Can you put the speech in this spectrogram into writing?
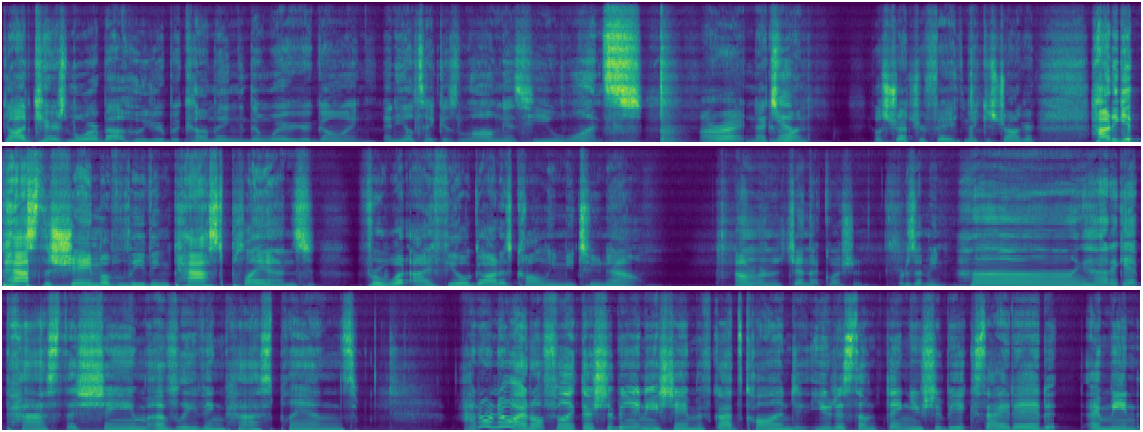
God cares more about who you're becoming than where you're going, and He'll take as long as He wants. All right, next Yep. one. He'll stretch your faith, make you stronger. How to get past the shame of leaving past plans for what I feel God is calling me to now? I don't understand that question. What does that mean? Uh, how to get past the shame of leaving past plans. I don't know. I don't feel like there should be any shame. If God's calling you to something, you should be excited. I mean,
